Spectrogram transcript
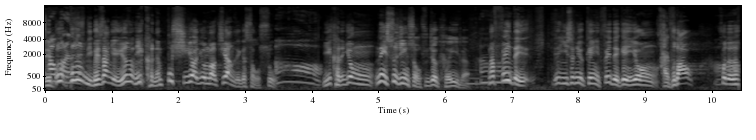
也不是不是理赔上限，有时候你可能不需要用到这样的一个手术，哦，你可能用内视镜手术就可以了。那非得医生就给你非得给你用海扶刀，或者是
